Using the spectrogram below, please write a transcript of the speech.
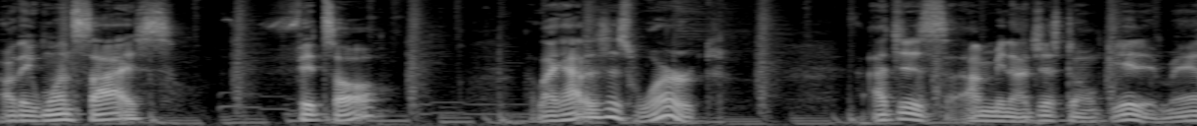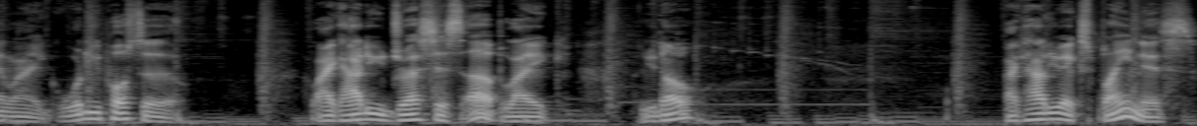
Are they one size fits all? Like, how does this work? I just, I mean, I just don't get it, man. Like, what are you supposed to, like, how do you dress this up? Like, you know? Like, how do you explain this?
